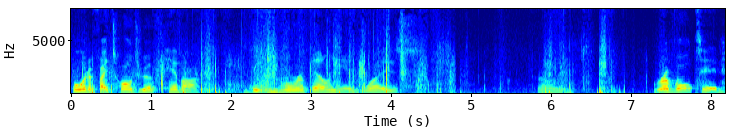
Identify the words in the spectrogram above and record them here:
But what if I told you if Hiba, the evil rebellion, was um, revolted?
